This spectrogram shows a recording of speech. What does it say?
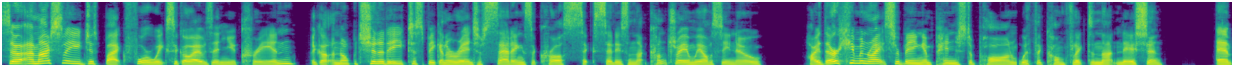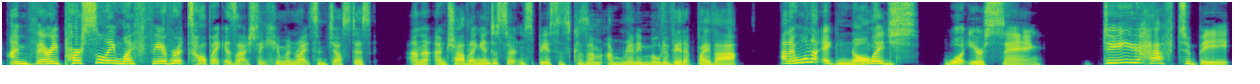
So I'm actually just back four weeks ago. I was in Ukraine. I got an opportunity to speak in a range of settings across six cities in that country, and we obviously know how their human rights are being impinged upon with the conflict in that nation. Um, I'm very personally, my favorite topic is actually human rights and justice. And I'm traveling into certain spaces because I'm, I'm really motivated by that. And I want to acknowledge what you're saying. Do you have to be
